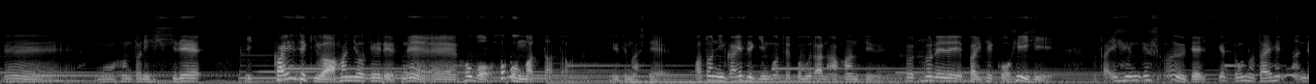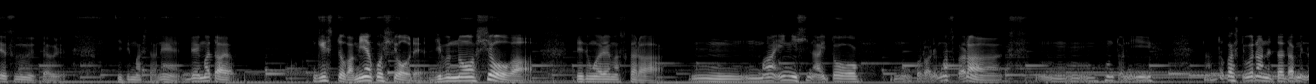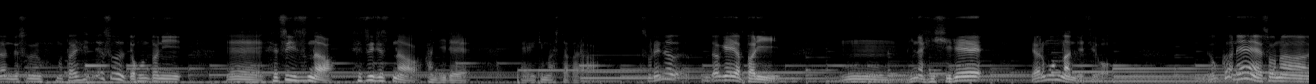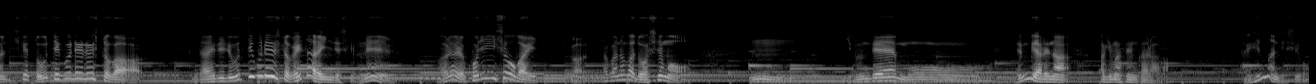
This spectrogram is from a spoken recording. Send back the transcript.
えー、もう本当に必死で、1階席は繁盛亭ですね、えー、ほぼほぼ埋まったと言ってまして、あと2階席もうちょっと売らなあかんっていう、そそれでやっぱり結構、ひいひい、大変です言って、チケット売るの大変なんですって言ってましたね。で、またゲストが宮古師匠で、自分の師匠が出てもらいますから、うん、満員にしないと怒られますから、うん、本当になんとかして売らないとダメなんです、もう大変ですって本当に、えー、切実な、切実な感じで、えー、行きましたから、それだけやっぱり、うん、みんな必死でやるもんなんですよ。どっかね、そんなチケット売ってくれる人が、代理で売ってくれる人がいたらいいんですけどね、我々個人商売がなかなかどうしても、うん、自分でもう全部やれなあきませんから、大変なんですよ。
